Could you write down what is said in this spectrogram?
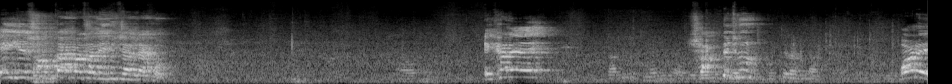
এই যে কথা লিখেছেন এখানে সবকিছুর পরে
